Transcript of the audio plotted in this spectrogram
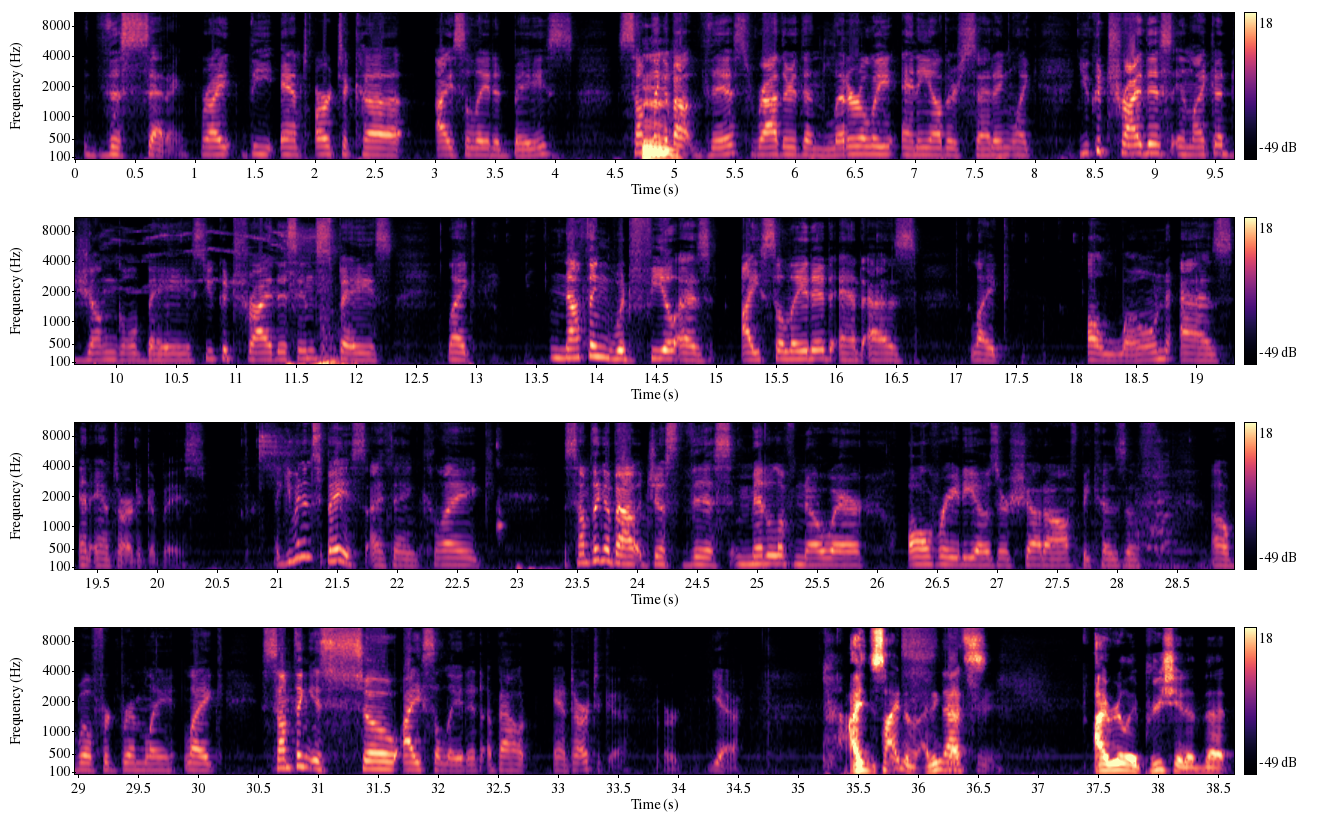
the setting, right? The Antarctica isolated base. Something Hmm. about this, rather than literally any other setting, like you could try this in like a jungle base. You could try this in space. Like nothing would feel as isolated and as like alone as an Antarctica base. Like even in space, I think like something about just this middle of nowhere. All radios are shut off because of uh, Wilford Brimley. Like something is so isolated about Antarctica, or yeah. I side note, I think that's, I really appreciated that.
